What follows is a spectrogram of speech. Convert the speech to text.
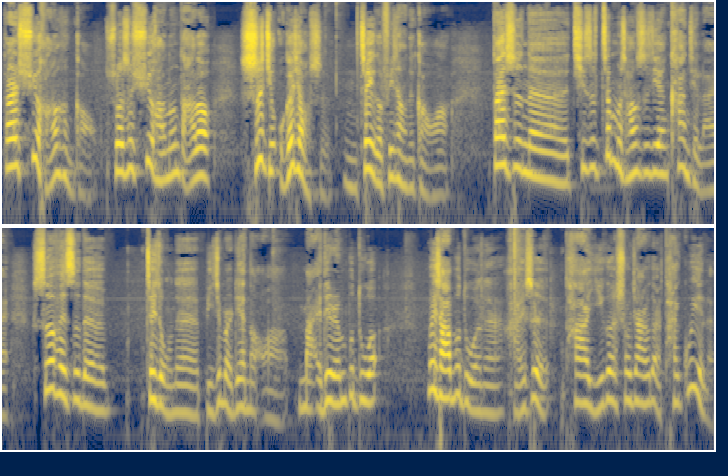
但是续航很高，说是续航能达到十九个小时，嗯，这个非常的高啊。但是呢，其实这么长时间看起来，Surface 的这种的笔记本电脑啊，买的人不多。为啥不多呢？还是它一个售价有点太贵了，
